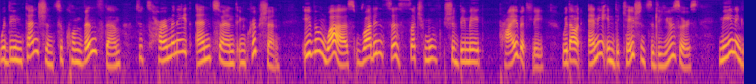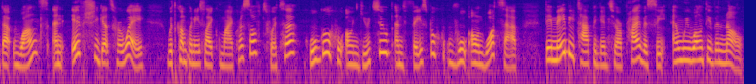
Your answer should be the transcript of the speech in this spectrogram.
with the intention to convince them to terminate end-to-end encryption. Even worse, Rudd insists such move should be made privately without any indication to the users, meaning that once and if she gets her way, with companies like Microsoft, Twitter, Google who own YouTube, and Facebook who own WhatsApp, they may be tapping into our privacy and we won't even know.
